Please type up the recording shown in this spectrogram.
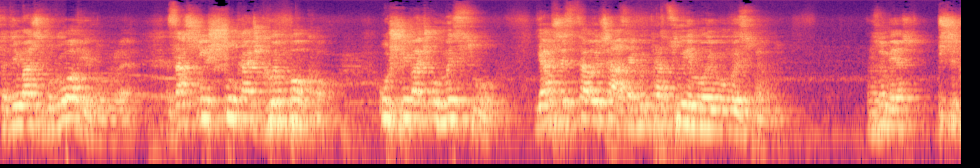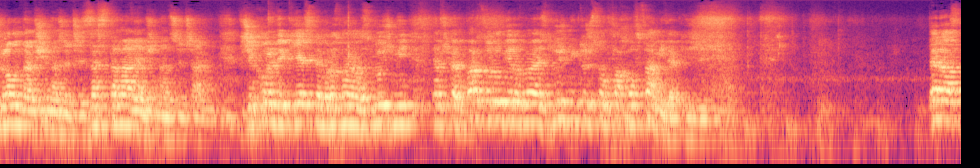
Co ty masz w głowie w ogóle? Zacznij szukać głęboko. Używać umysłu. Ja przez cały czas jakby pracuję moim umysłem. Rozumiesz? Przyglądam się na rzeczy, zastanawiam się nad rzeczami. Gdziekolwiek jestem, rozmawiam z ludźmi. Na przykład bardzo lubię rozmawiać z ludźmi, którzy są fachowcami w jakiejś dziedzinie. Teraz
